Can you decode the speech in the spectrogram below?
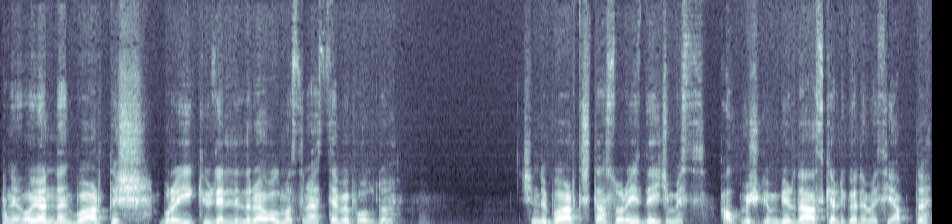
Hani o yönden bu artış burayı 250 lira olmasına sebep oldu. Şimdi bu artıştan sonra izleyicimiz 60 gün bir daha askerlik ödemesi yaptı.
